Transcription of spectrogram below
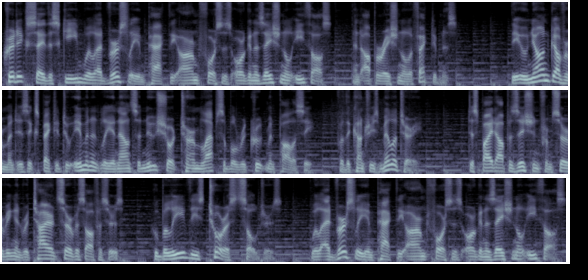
critics say the scheme will adversely impact the armed forces' organizational ethos and operational effectiveness. The Union government is expected to imminently announce a new short-term lapsable recruitment policy for the country's military, despite opposition from serving and retired service officers who believe these tourist soldiers will adversely impact the armed forces' organizational ethos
